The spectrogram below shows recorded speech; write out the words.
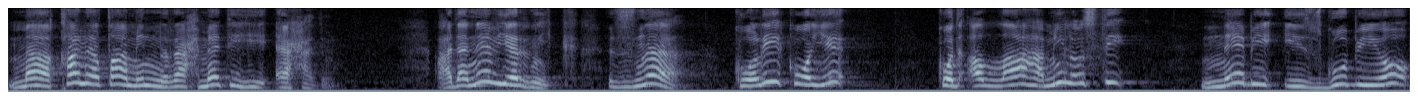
ما قنط من رحمته أحد a da nevjernik zna koliko je kod Allaha milosti ne bi izgubio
